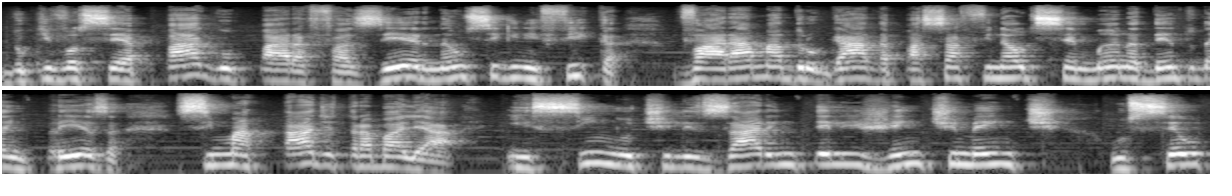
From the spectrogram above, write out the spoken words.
do que você é pago para fazer não significa varar madrugada, passar final de semana dentro da empresa, se matar de trabalhar, e sim utilizar inteligentemente o seu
